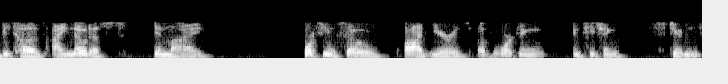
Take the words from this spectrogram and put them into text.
because I noticed in my 14 so odd years of working and teaching students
